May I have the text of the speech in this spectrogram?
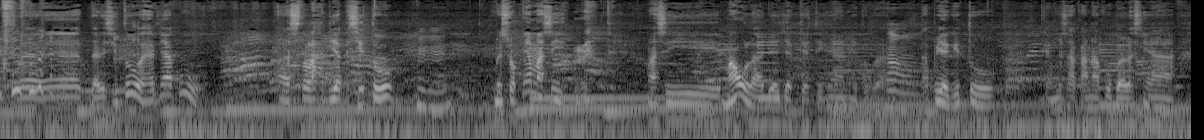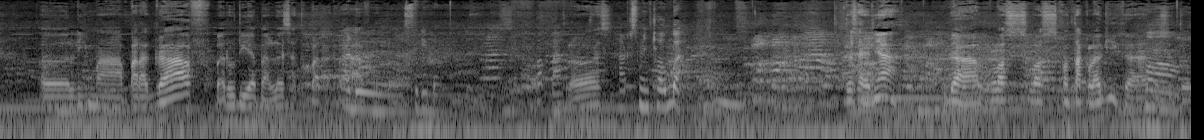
Set, dari situ akhirnya aku eh, setelah dia ke situ Mm-mm. besoknya masih masih mau lah diajak chattingan gitu kan. Oh. tapi ya gitu. Kayak misalkan aku balasnya eh, lima paragraf baru dia balas satu paragraf. Aduh sedih banget. Apa? Terus? Harus mencoba. Hmm, terus akhirnya udah lost lost kontak lagi kan di Oh. situ.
